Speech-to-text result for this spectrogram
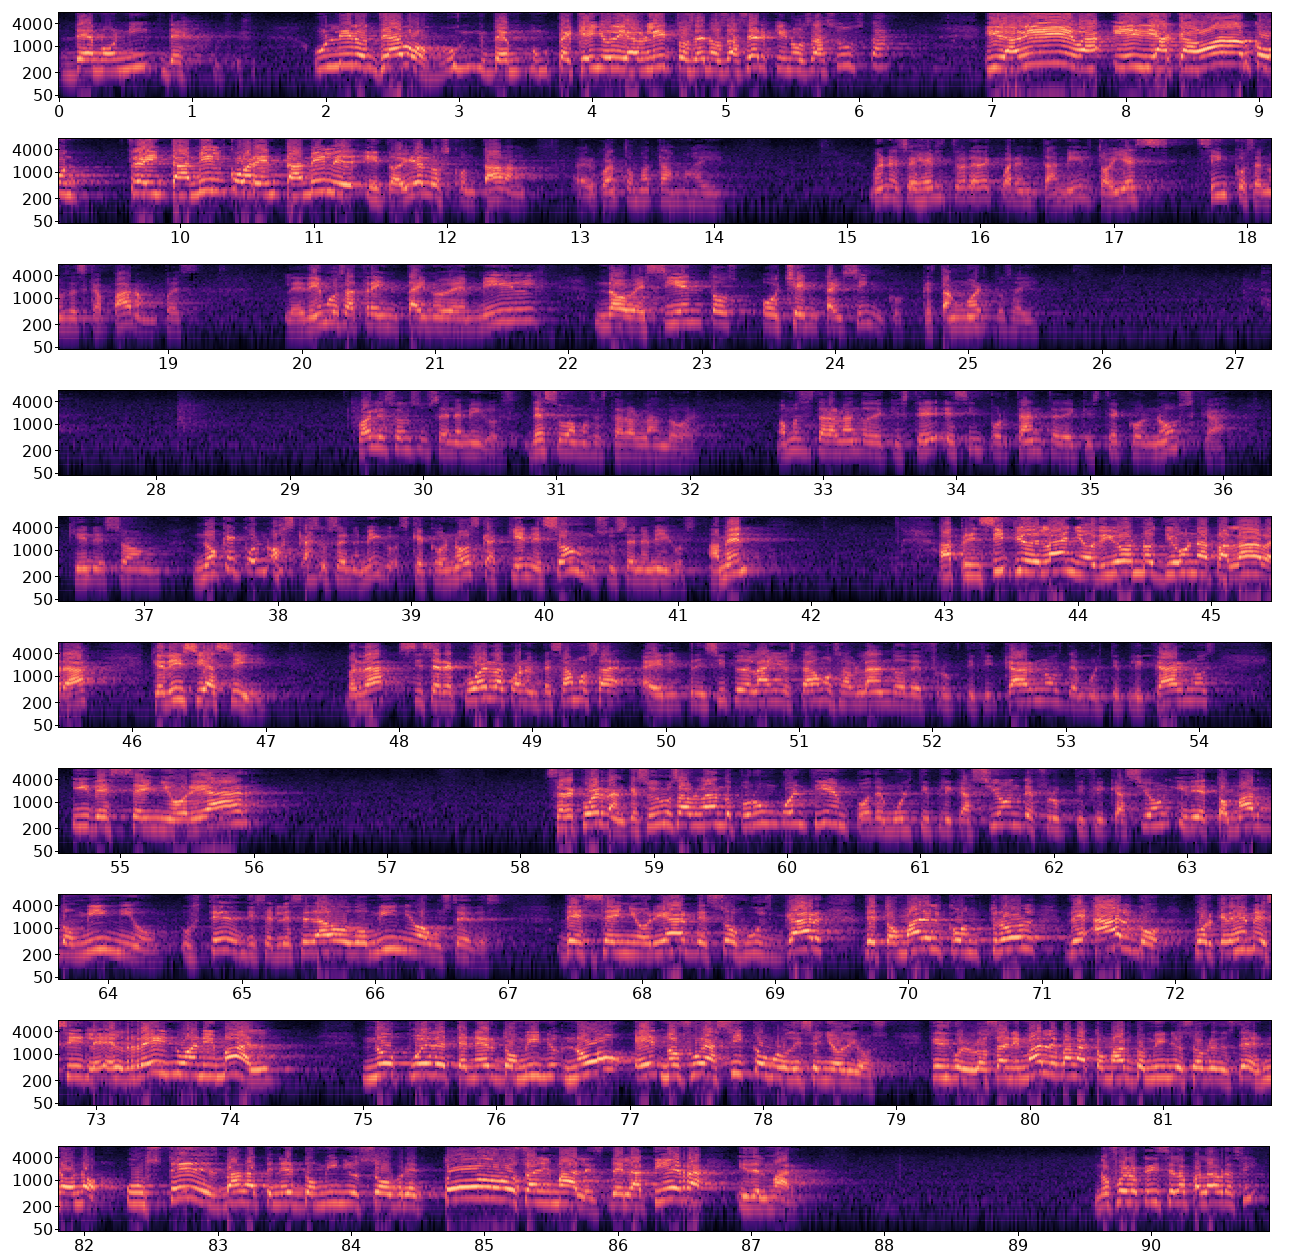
demoni, de, un little devil, un, pequeño diablito se nos acerca y nos asusta. Y David iba y acababa con 30 mil, 40 mil y, todavía los contaban. A ver, ¿cuántos matamos ahí? Bueno, ese ejército era de 40 mil, todavía cinco se nos escaparon, pues le dimos a 39 mil 985 que están muertos ahí. ¿Cuáles son sus enemigos? De eso vamos a estar hablando ahora. Vamos a estar hablando de que usted es importante de que usted conozca quiénes son, no que conozca a sus enemigos, que conozca quiénes son sus enemigos. Amén. A principio del año Dios nos dio una palabra que dice así, ¿verdad? Si se recuerda cuando empezamos a, el principio del año estábamos hablando de fructificarnos, de multiplicarnos y de señorear ¿Se recuerdan que estuvimos hablando por un buen tiempo de multiplicación, de fructificación y de tomar dominio? Ustedes, dicen, les he dado dominio a ustedes. De señorear, de sojuzgar, de tomar el control de algo. Porque déjenme decirle, el reino animal no puede tener dominio. No, eh, no fue así como lo diseñó Dios. Que digo, los animales van a tomar dominio sobre ustedes. No, no. Ustedes van a tener dominio sobre todos los animales de la tierra y del mar. ¿No fue lo que dice la palabra así?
